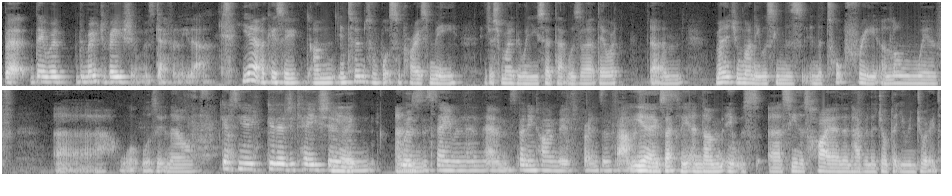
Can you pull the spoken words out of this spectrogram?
But they were the motivation was definitely there. Yeah, okay, so um, in terms of what surprised me, it just reminded me when you said that was uh, they were um, managing money was seen as in the top three along with uh, what was it now? Getting a good education Yeah, and And was the same, and then um, spending time with friends and family. yeah, exactly, and um, it was uh, seen as higher than having a job that you enjoyed.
